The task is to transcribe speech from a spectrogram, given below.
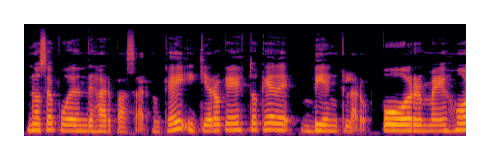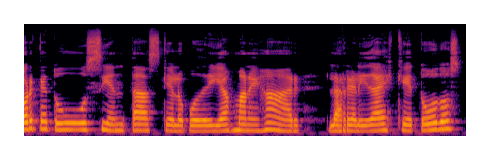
no se pueden dejar pasar, ¿ok? Y quiero que esto quede bien claro. Por mejor que tú sientas que lo podrías manejar, la realidad es que todos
